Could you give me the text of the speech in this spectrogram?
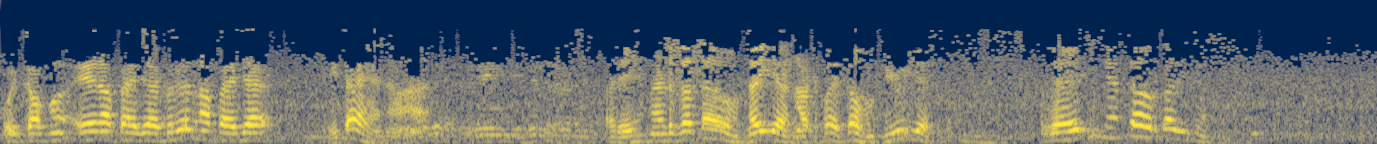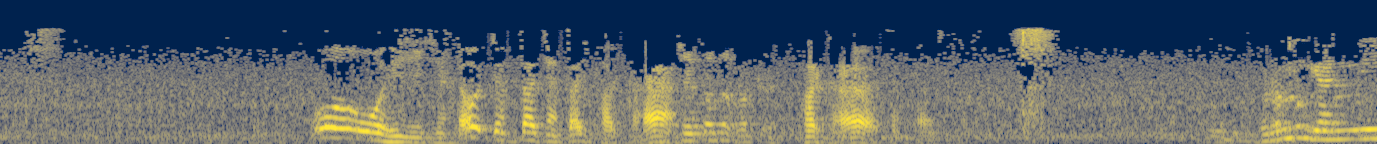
ਕੋਈ ਕੰਮ ਇਹ ਨਾ ਪੈ ਜਾਏ ਬਿਗੜ ਨਾ ਪੈ ਜਾਏ ਇਹ ਤਾਂ ਹੈ ਨਾ। ਅਰੇਂਜਮੈਂਟ ਦਾ ਤਾਂ ਹੁੰਦਾ ਹੀ ਹੈ ਨੱਟ ਪੈ ਤਾਂ ਹੁੰਦੀ ਹੋਈ ਹੈ। ਇਹ ਚੀਜ਼ਾਂ ਤਾਂ ਹੋਰ ਕਾਦੀ ਚਿੰਤਾ ਉਹ ਉਹੀ ਜੀ ਚਿੰਤਾ ਉਹ ਚਿੰਤਾ ਚਿੰਤਾ 'ਚ ਫ਼ਰਕ ਹੈ। ਫ਼ਰਕ ਹੈ। ਚਿੰਤਾ ब्रह्म ज्ञानी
